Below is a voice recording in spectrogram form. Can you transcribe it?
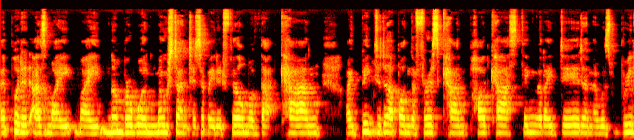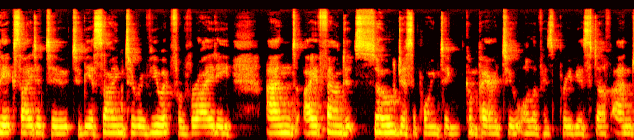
I put it as my my number one most anticipated film of that Cannes. I I bigged it up on the first Cannes podcast thing that I did, and I was really excited to to be assigned to review it for Variety. And I found it so disappointing compared to all of his previous stuff, and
